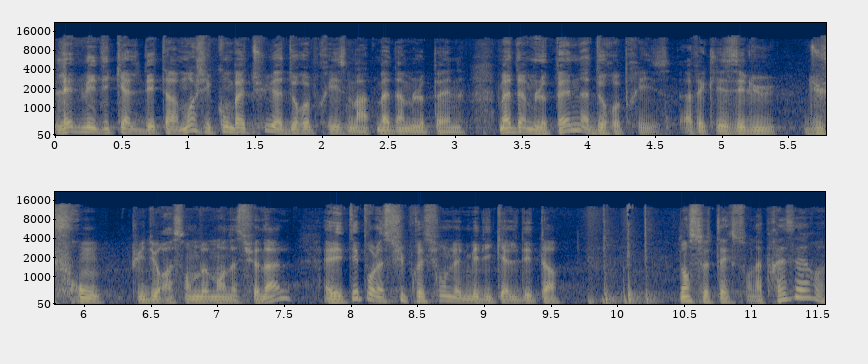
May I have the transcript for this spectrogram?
l'aide médicale d'État, moi j'ai combattu à deux reprises ma, Madame Le Pen. Madame Le Pen, à deux reprises, avec les élus du Front puis du Rassemblement national, elle était pour la suppression de l'aide médicale d'État. Dans ce texte, on la préserve.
